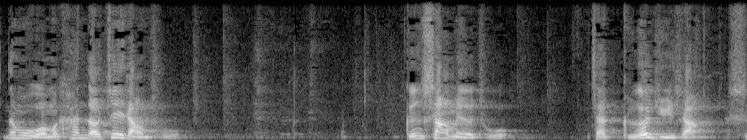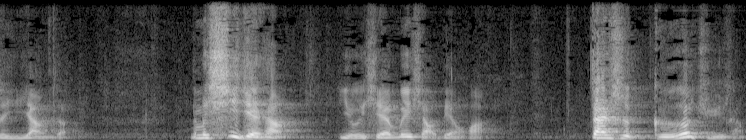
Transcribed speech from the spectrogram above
那么我们看到这张图，跟上面的图在格局上是一样的，那么细节上有一些微小变化，但是格局上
